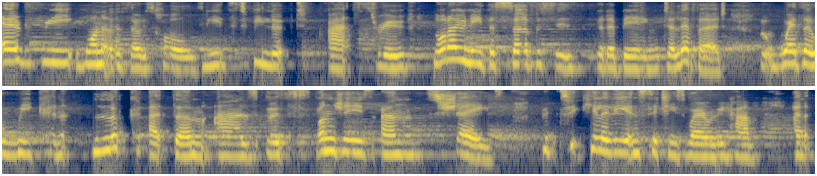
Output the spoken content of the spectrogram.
every one of those holes needs to be looked at through not only the services that are being delivered, but whether we can look at them as both sponges and shades, particularly in cities where we have an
